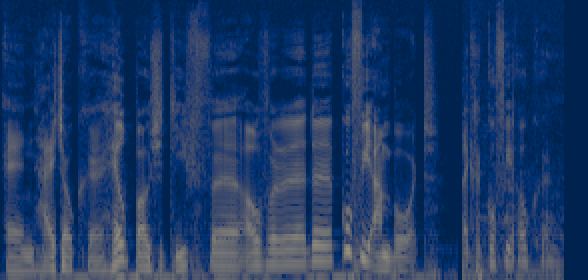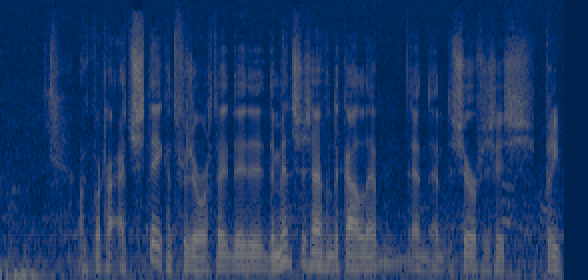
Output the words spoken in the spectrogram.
En hij is ook eh, heel positief eh, over de koffie aan boord. Lekkere koffie ook. eh. Oh, ik word daar uitstekend verzorgd. De, de, de mensen zijn van de KLM en, en de service is prima.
